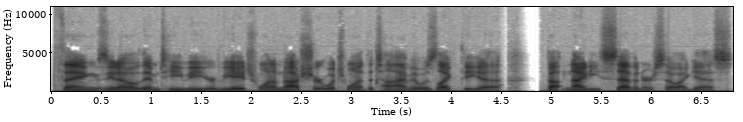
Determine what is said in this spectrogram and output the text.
things, you know, the MTV or VH1. I'm not sure which one at the time. It was like the uh, about 97 or so, I guess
